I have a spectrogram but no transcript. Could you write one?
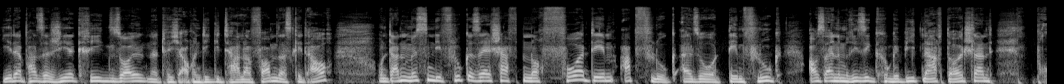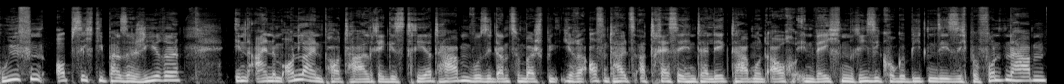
jeder Passagier kriegen soll, natürlich auch in digitaler Form, das geht auch. Und dann müssen die Fluggesellschaften noch vor dem Abflug, also dem Flug aus einem Risikogebiet nach Deutschland, prüfen, ob sich die Passagiere in einem Online-Portal registriert haben, wo sie dann zum Beispiel ihre Aufenthaltsadresse hinterlegt haben und auch in welchen Risikogebieten sie sich befunden haben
